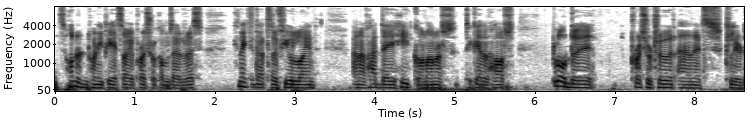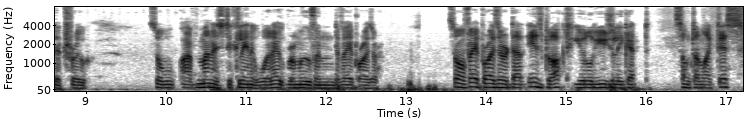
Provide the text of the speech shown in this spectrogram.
it's 120 psi pressure comes out of this, connected that to the fuel line, and I've had the heat gun on it to get it hot, blowed the pressure through it, and it's cleared it through. So I've managed to clean it without removing the vaporizer. So a vaporizer that is blocked, you'll usually get something like this.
